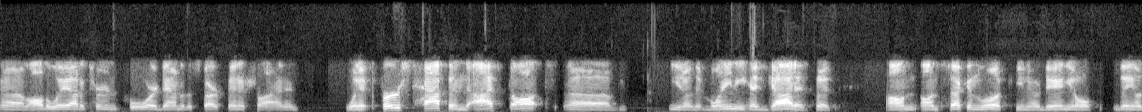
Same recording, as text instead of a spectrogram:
um, all the way out of turn four down to the start finish line, and when it first happened, I thought, um, you know, that Blaney had got it, but on on second look, you know, Daniel Daniel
